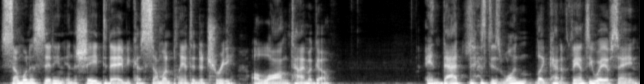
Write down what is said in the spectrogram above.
Someone is sitting in the shade today because someone planted a tree a long time ago. And that just is one like kind of fancy way of saying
